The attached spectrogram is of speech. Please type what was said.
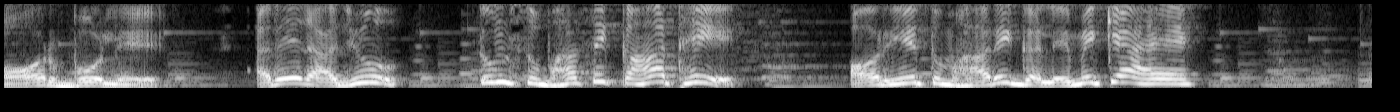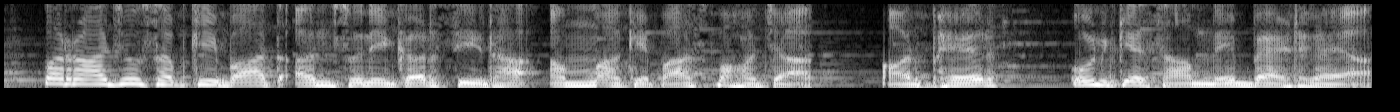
और बोले, अरे राजू, तुम सुबह से कहाँ थे? और ये तुम्हारे गले में क्या है? पर राजू सबकी बात अनसुनी कर सीधा अम्मा के पास पहुँचा और फिर उनके सामने बैठ गया।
